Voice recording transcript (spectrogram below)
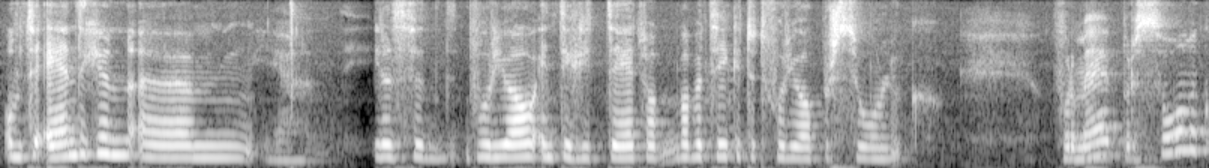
Om te eindigen, ehm, Ja. Ilse, voor jou integriteit, wat, wat betekent het voor jou persoonlijk? Voor mij persoonlijk,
